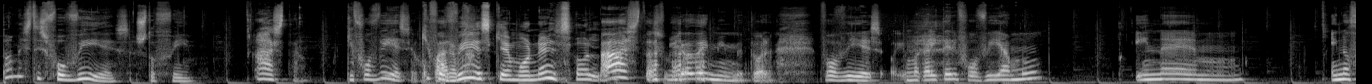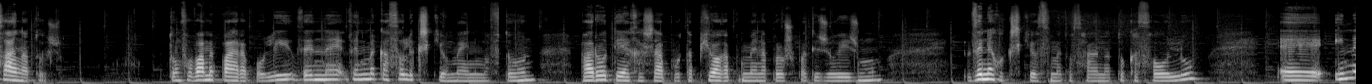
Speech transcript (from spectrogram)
Πάμε στις φοβίες στο φι. Άστα. Και φοβίες έχω Και φοβίες και μονές όλα. Άστα σου λέω δεν είναι τώρα. Φοβίες. Η μεγαλύτερη φοβία μου είναι, είναι ο θάνατος. Τον φοβάμαι πάρα πολύ. Δεν, δεν είμαι καθόλου εξοικειωμένη με αυτόν. Παρότι έχασα από τα πιο αγαπημένα πρόσωπα της ζωής μου. Δεν έχω εξοικειωθεί με το θάνατο καθόλου ε, είναι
